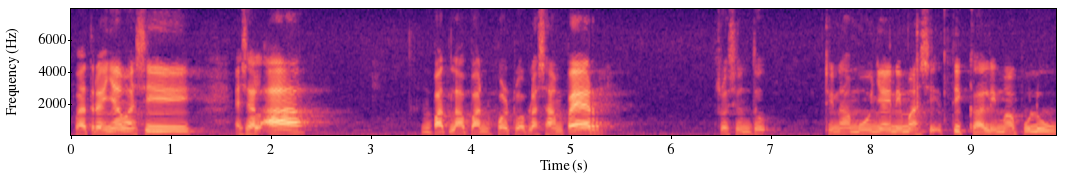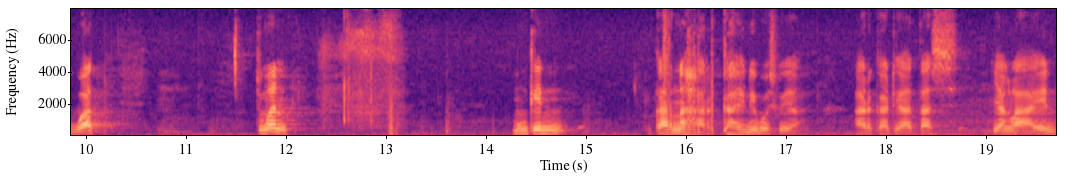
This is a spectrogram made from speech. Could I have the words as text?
Baterainya masih SLA 48 volt 12 ampere. Terus untuk dinamonya ini masih 350 watt. Cuman mungkin karena harga ini bosku ya harga di atas yang lain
